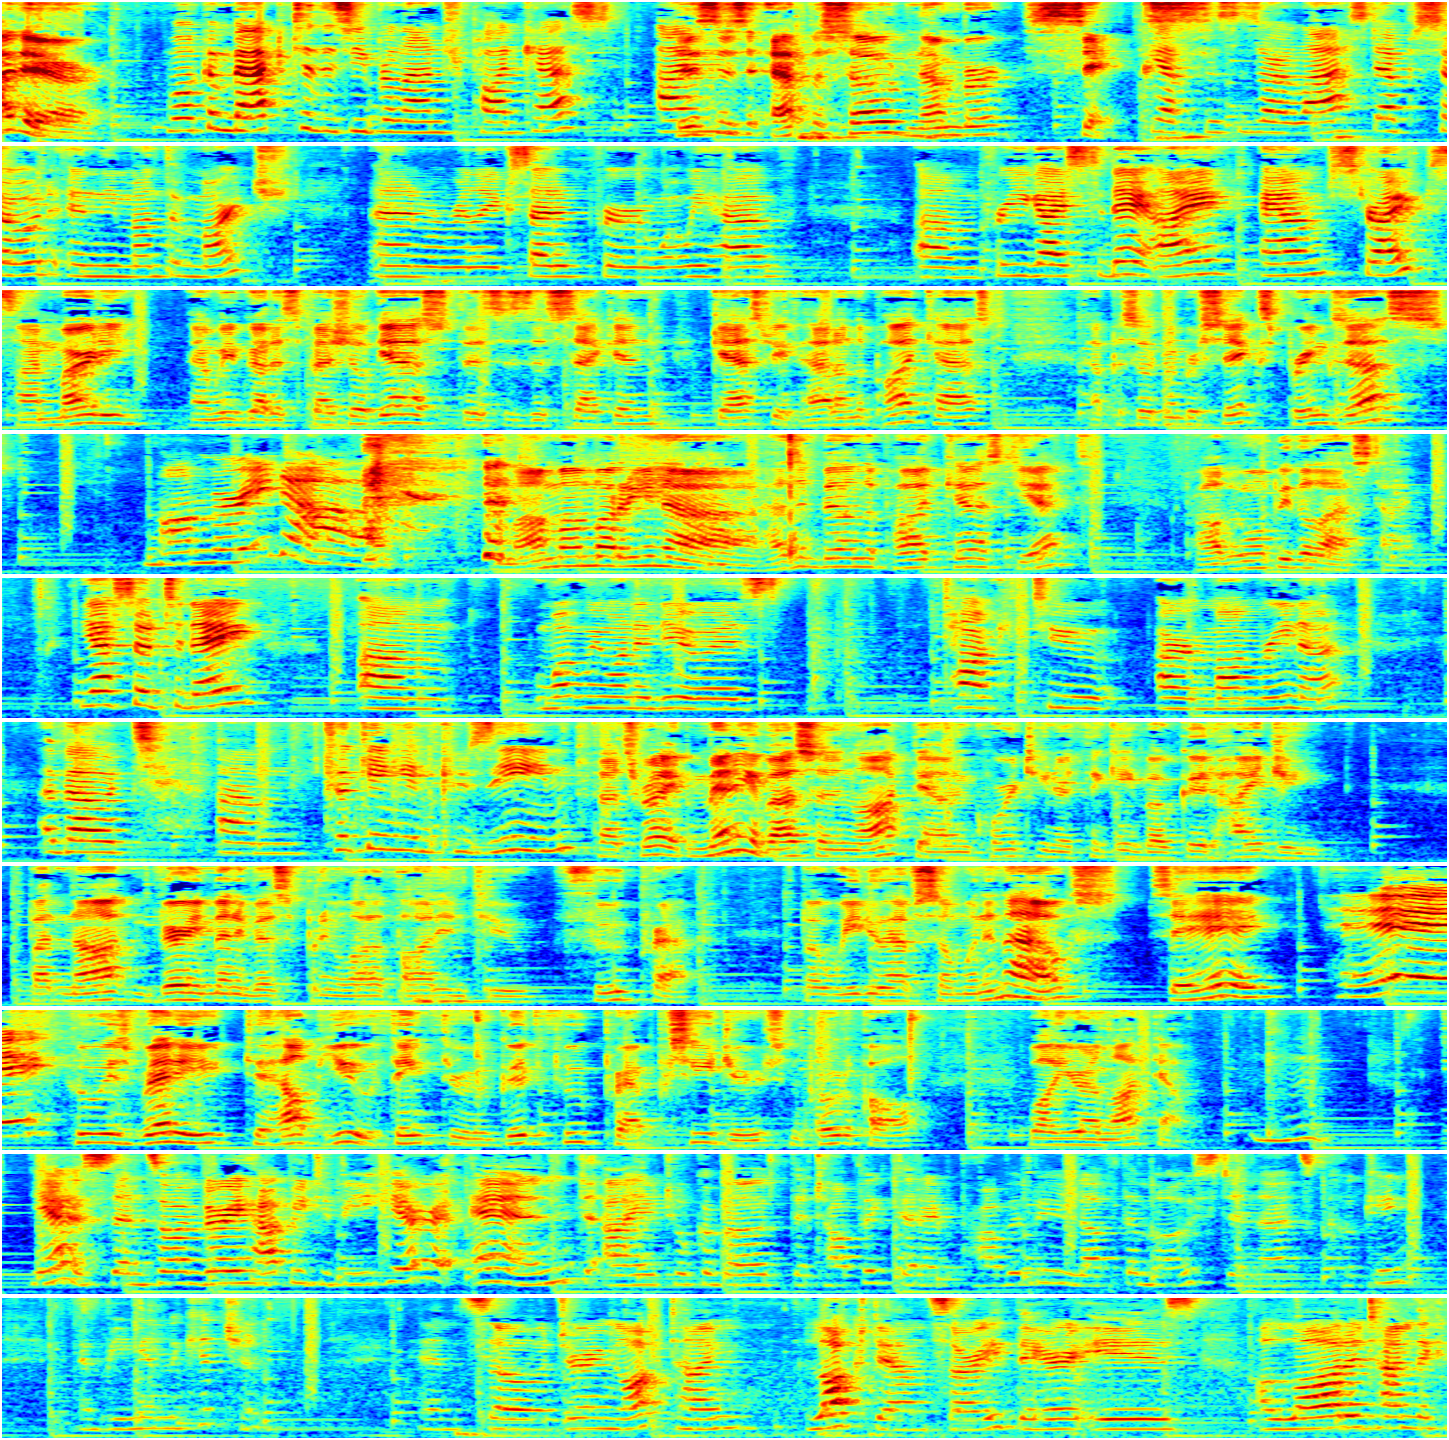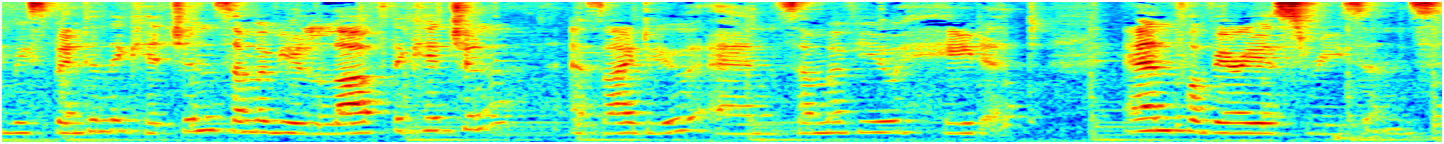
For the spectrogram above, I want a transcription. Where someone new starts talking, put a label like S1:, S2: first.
S1: Hi there.
S2: Welcome back to the Zebra Lounge podcast. I'm,
S1: This is episode number six.
S2: yes, this is our last episode in the month of March, and we're really excited for what we have um, for you guys today. I am Stripes.
S1: I'm Marty, and we've got a special guest. This is the second guest we've had on the podcast. Episode number six brings us
S3: Mom Marina.
S1: Mama Marina. Hasn't been on the podcast yet. Probably won't be the last time.
S2: Yeah, so today, um, what we want to do is talk to our mom Rena about um, cooking and cuisine.
S1: That's right. Many of us in lockdown and quarantine are thinking about good hygiene, but not very many of us are putting a lot of thought into food prep. But we do have someone in the house. Say hey.
S3: hey.
S1: who is ready to help you think through good food prep procedures and protocol while you're in lockdown.
S3: Yes, and so I'm very happy to be here and I talk about the topic that I probably love the most and that's cooking and being in the kitchen. And so during lockdown, lockdown, sorry, there is a lot of time that can be spent in the kitchen. Some of you love the kitchen as I do and some of you hate it and for various reasons.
